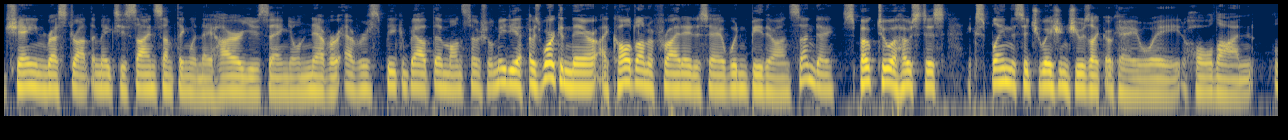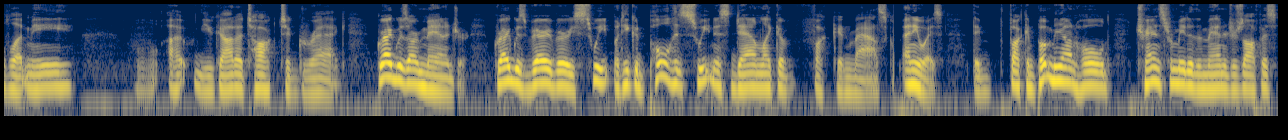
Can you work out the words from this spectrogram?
chain restaurant that makes you sign something when they hire you saying you'll never ever speak about them on social media. I was working there. I called on a Friday to say I wouldn't be there on Sunday. Spoke to a hostess, explained the situation. She was like, okay, wait, hold on. Let me. Uh, you gotta talk to Greg. Greg was our manager. Greg was very, very sweet, but he could pull his sweetness down like a fucking mask. Anyways, they fucking put me on hold, transfer me to the manager's office.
